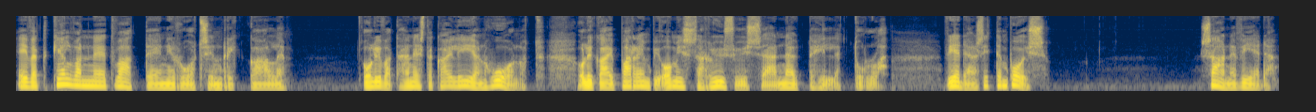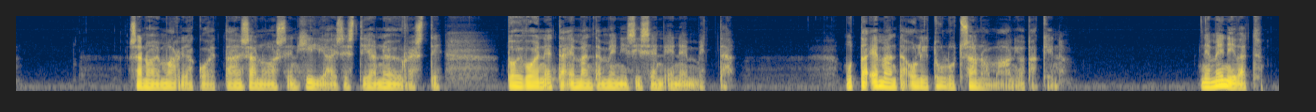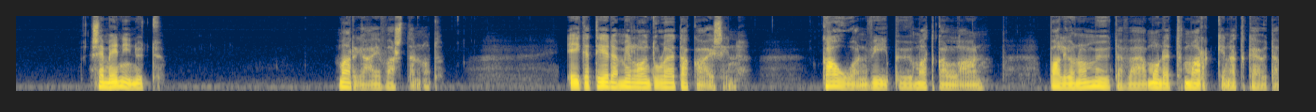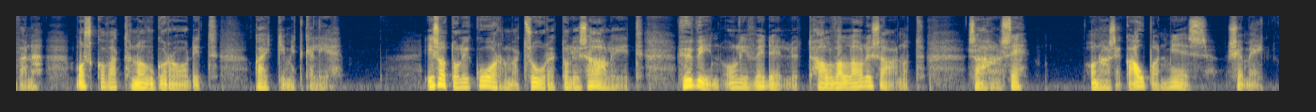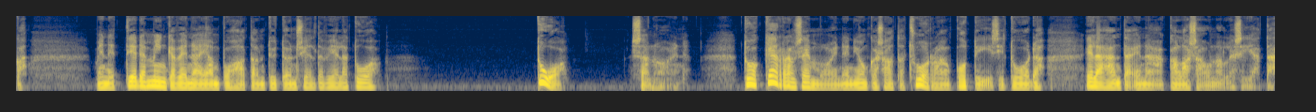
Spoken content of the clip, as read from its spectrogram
Eivät kelvanneet vaatteeni Ruotsin rikkaalle. Olivat hänestä kai liian huonot. Oli kai parempi omissa ryysyissään näyttähille tulla. Viedään sitten pois. Saa ne viedä, sanoi Marja koettaen sanoa sen hiljaisesti ja nöyrästi, toivoen, että emäntä menisi sen enemmittä. Mutta emäntä oli tullut sanomaan jotakin. Ne menivät. Se meni nyt. Marja ei vastannut. Eikä tiedä milloin tulee takaisin. Kauan viipyy matkallaan. Paljon on myytävää, monet markkinat käytävänä. Moskovat, Novgorodit, kaikki mitkä lie. Isot oli kuormat, suuret oli saaliit. Hyvin oli vedellyt, halvalla oli saanut. Saahan se. Onhan se kaupan mies, se meikka. Menet tiedä minkä Venäjän pohatan tytön sieltä vielä tuo. Tuo, sanoin. Tuo kerran semmoinen, jonka saatat suoraan kotiisi tuoda, elä häntä enää kalasaunallesi jätä.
